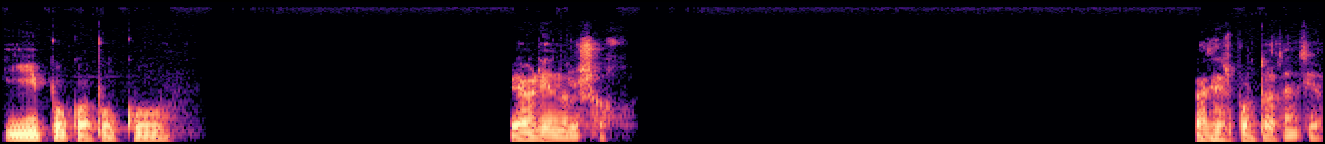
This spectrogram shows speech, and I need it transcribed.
Y poco a poco ve abriendo los ojos. Gracias por tu atención.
